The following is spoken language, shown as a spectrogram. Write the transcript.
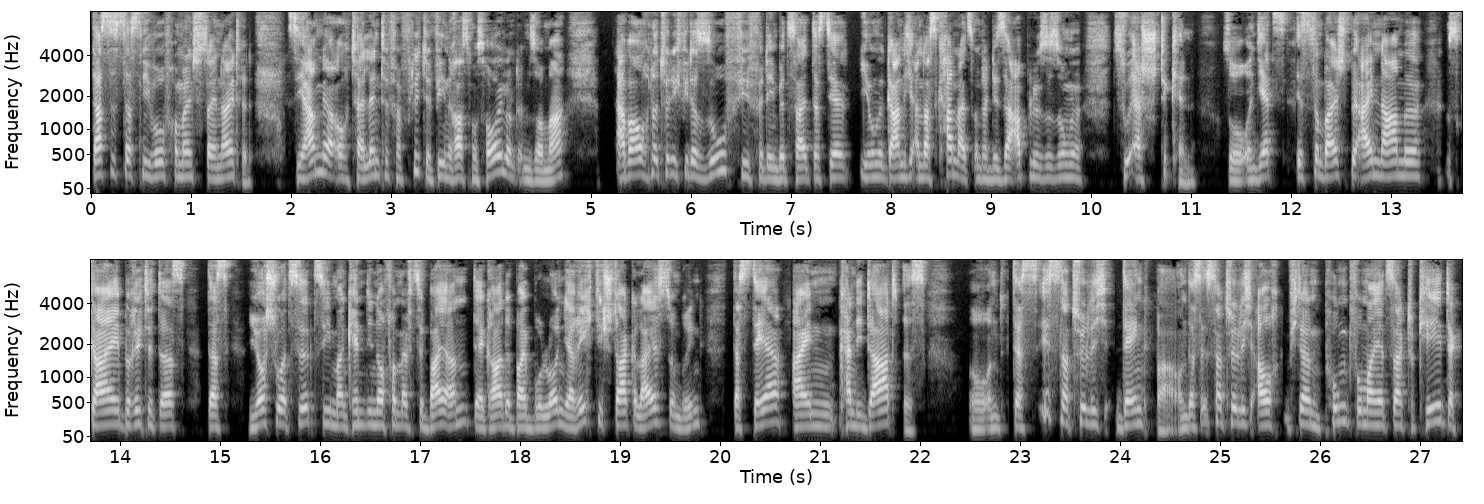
Das ist das Niveau von Manchester United. Sie haben ja auch Talente verpflichtet, wie in Rasmus Heulund im Sommer, aber auch natürlich wieder so viel für den bezahlt, dass der Junge gar nicht anders kann, als unter dieser Ablösesumme zu ersticken. So, und jetzt ist zum Beispiel ein Name, Sky berichtet das, dass Joshua Zirkzi, man kennt ihn noch vom FC Bayern, der gerade bei Bologna richtig starke Leistung bringt, dass der ein Kandidat ist. Und das ist natürlich denkbar. Und das ist natürlich auch wieder ein Punkt, wo man jetzt sagt, okay, der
